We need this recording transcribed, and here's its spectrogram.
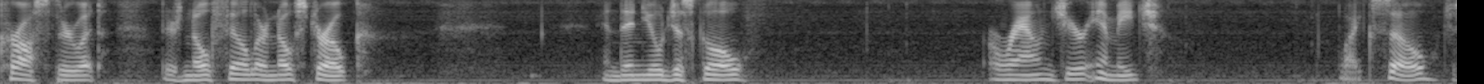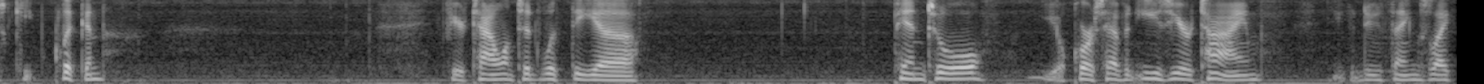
cross through it there's no fill or no stroke. And then you'll just go around your image like so. Just keep clicking. If you're talented with the uh, pen tool, you of course have an easier time. You can do things like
